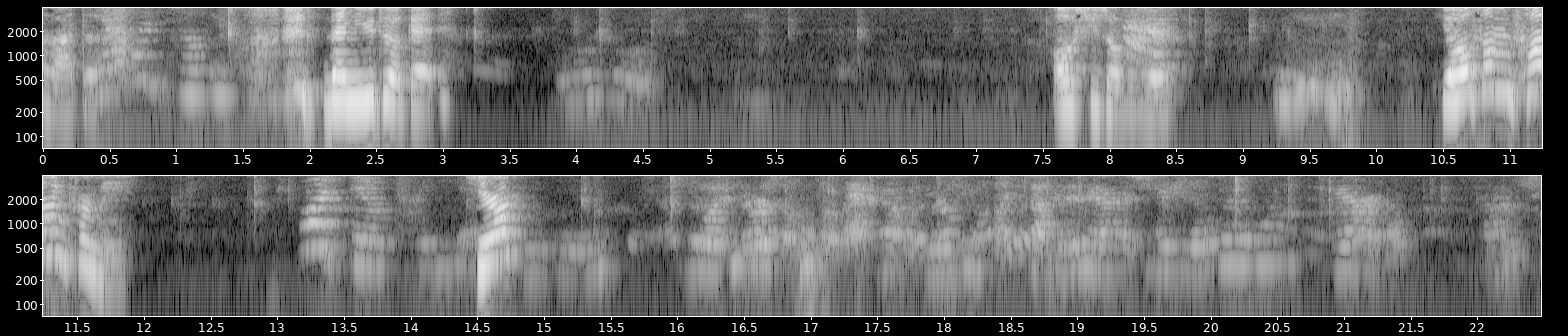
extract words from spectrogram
I got this. then you took it. Oh, she's over here. Yo, someone's coming for me. Hear him? You want yours, so so that cat was nursing, so I stuck it in there. She make it over there one? Terrible. God, she's,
